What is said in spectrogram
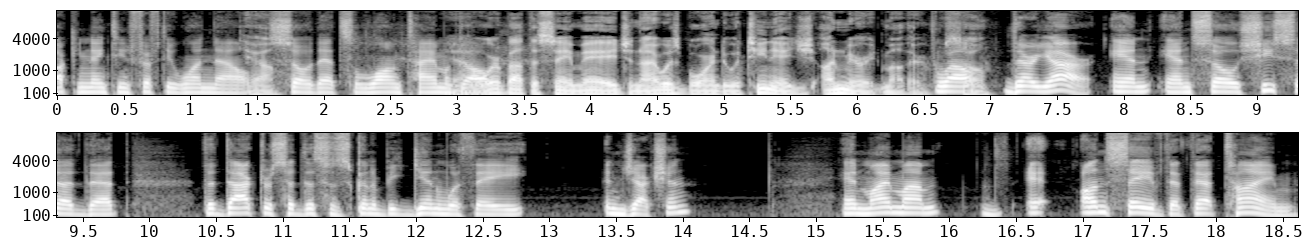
talking 1951 now, Yeah. so that's a long time Yeah, ago. we're about the same age, and I was born to a teenage unmarried mother. well, so, there you are. And and so she said that the doctor said this is going to begin with a injection. And my mom eh, unsaved at that time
